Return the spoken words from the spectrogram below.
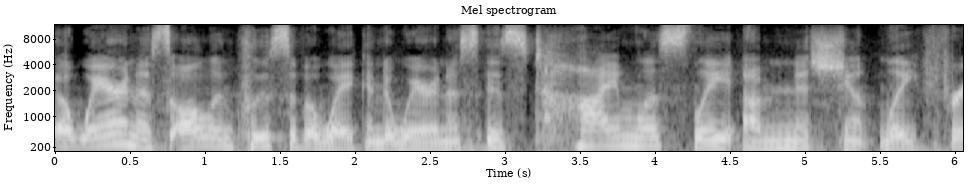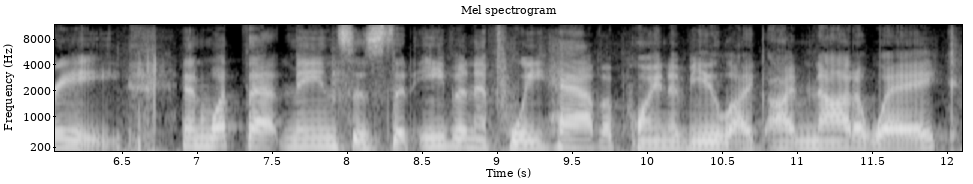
awareness, all inclusive awakened awareness, is timelessly, omnisciently free. And what that means is that even if we have a point of view like, I'm not awake,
